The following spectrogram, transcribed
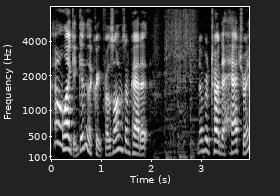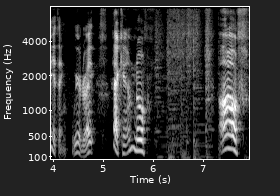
I don't like it. Get in the creek for as long as I've had it. Never tried to hatch or anything. Weird, right? Heck, I don't know. Oh,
